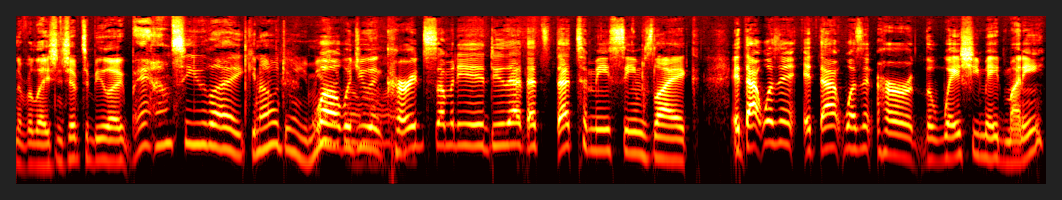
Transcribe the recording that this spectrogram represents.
the relationship to be like, man, I don't see you like, you know, doing your music. Well, would no you more." encourage somebody to do that? That's that to me seems like if that wasn't if that wasn't her the way she made money.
